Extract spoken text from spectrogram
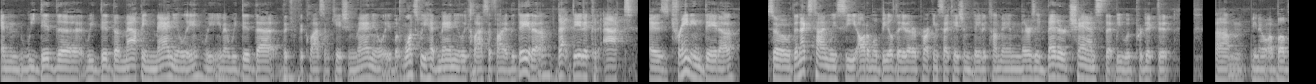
and we did the we did the mapping manually. We you know we did that the, the classification manually. But once we had manually classified the data, that data could act as training data. So the next time we see automobile data or parking citation data come in, there's a better chance that we would predict it, um, you know, above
